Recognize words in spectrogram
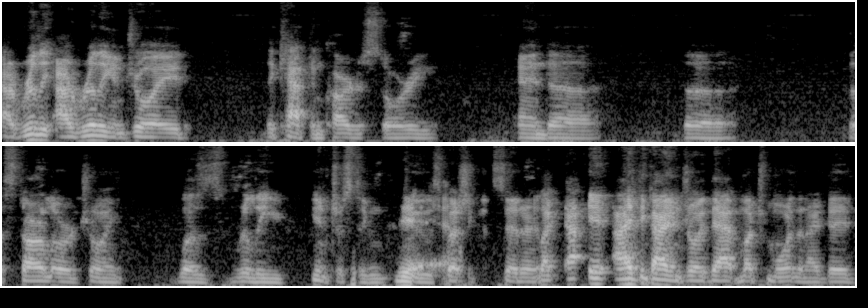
I really I really enjoyed the Captain Carter story, and uh, the the Star Lord joint was really interesting, too, Yeah. especially considering like I, it, I think I enjoyed that much more than I did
